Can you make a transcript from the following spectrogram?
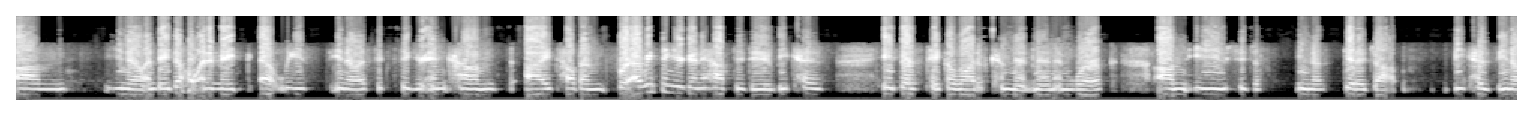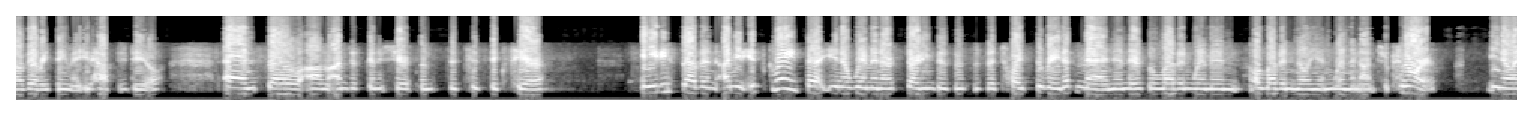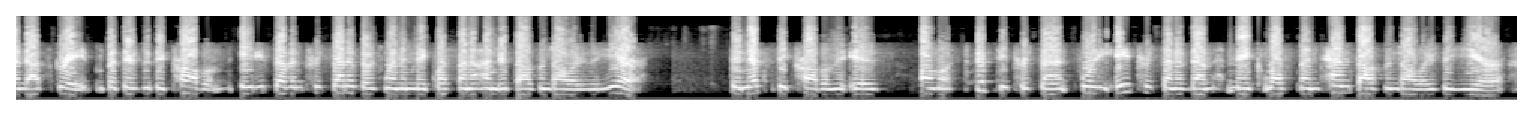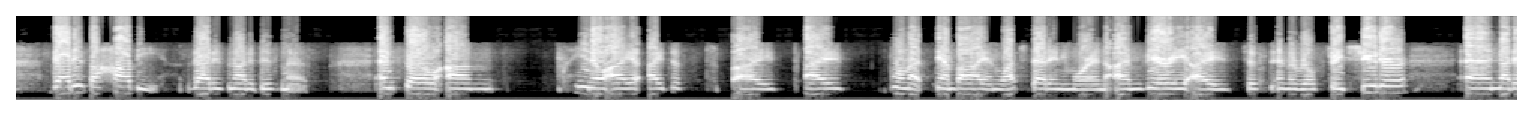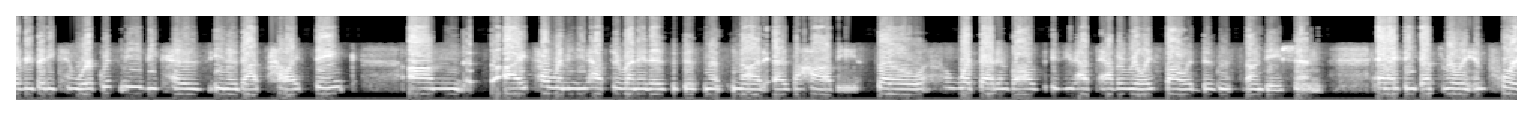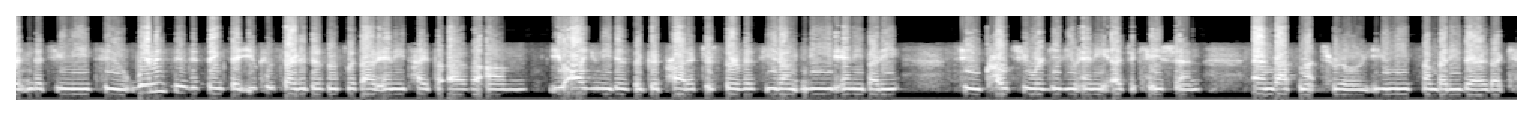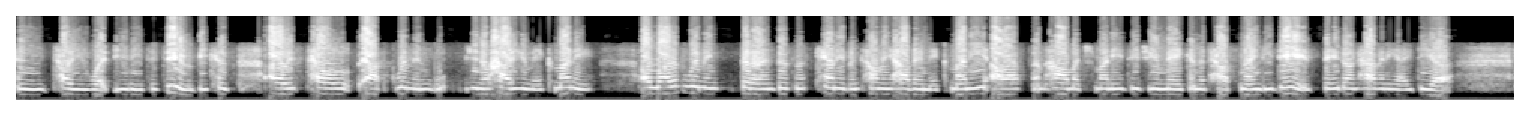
um, you know, and they don't want to make at least you know a six-figure income, I tell them for everything you're going to have to do because it does take a lot of commitment and work. Um, you should just you know get a job because you know of everything that you have to do. And so um, I'm just going to share some statistics here. 87. I mean, it's great that you know women are starting businesses at twice the rate of men, and there's 11 women, 11 million women entrepreneurs. You know, and that's great. But there's a big problem. 87% of those women make less than $100,000 a year. The next big problem is almost 50%, 48% of them make less than $10,000 a year. That is a hobby. That is not a business. And so, um, you know, I, I just, I, I will not stand by and watch that anymore. And I'm very, I just am a real straight shooter and not everybody can work with me because you know that's how I think. Um, I tell women you have to run it as a business, not as a hobby. So what that involves is you have to have a really solid business foundation, and I think that's really important. That you need to. Women seem to think that you can start a business without any type of. Um, you all you need is a good product or service. You don't need anybody to coach you or give you any education and that's not true. You need somebody there that can tell you what you need to do because I always tell, ask women, you know, how do you make money? A lot of women that are in business can't even tell me how they make money. I'll ask them, how much money did you make in the past 90 days? They don't have any idea.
